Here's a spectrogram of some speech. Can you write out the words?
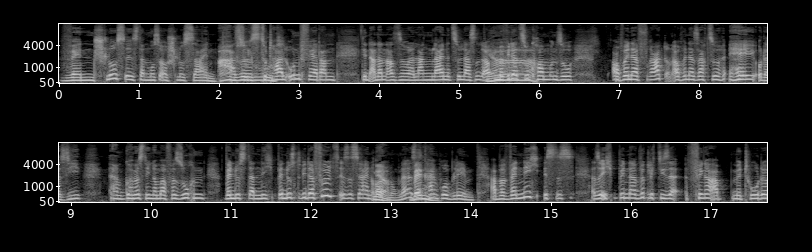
wenn Schluss ist, dann muss auch Schluss sein. Also es ist Absolut. total unfair, dann den anderen an so einer langen Leine zu lassen und auch Ja. immer wieder zu kommen und so. Auch wenn er fragt und auch wenn er sagt so, hey oder sie, ähm, können wir es nicht nochmal versuchen? Wenn du es dann nicht, wenn du es wieder fühlst, ist es ja in Ja. Ordnung, ne? Ist Wenn. ja kein Problem. Aber wenn nicht, ist es, also ich bin da wirklich diese Fingerab-Methode,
